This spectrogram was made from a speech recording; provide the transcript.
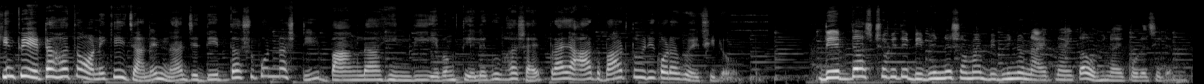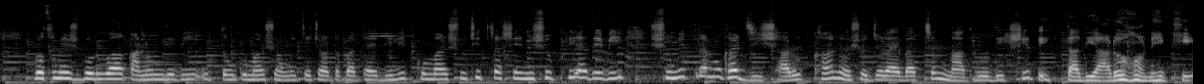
কিন্তু এটা হয়তো অনেকেই জানেন না যে দেবদাস উপন্যাসটি বাংলা, হিন্দি এবং তেলেগু ভাষায় প্রায় আটবার তৈরি করা হয়েছিল। দেবদাস ছবিতে বিভিন্ন সময় বিভিন্ন নায়ক নায়িকা অভিনয় করেছিলেন। প্রথমেশ বড়ুয়া, কানন দেবী, উত্তম কুমার, সৌমিত্র চট্টোপাধ্যায়, দিলীপ কুমার, সুচিত্রা সেন, সুপ্রিয়া দেবী, সুমিত্রা মুখার্জি, শাহরুখ খান, ঐশ্বর্য রায় বচ্চন, মাধুর দীক্ষিত ইত্যাদি আরও অনেকে।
